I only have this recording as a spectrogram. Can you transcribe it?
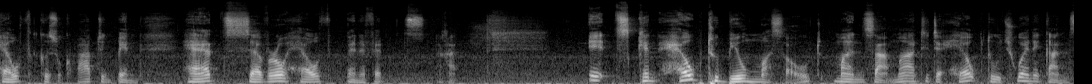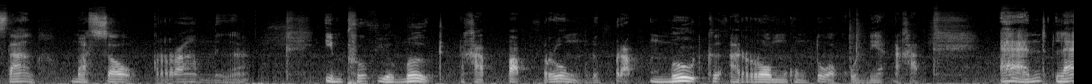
health คือสุขภาพจึงเป็น has several health benefits นะครับ it can help to build muscle มันสามารถที่จะ help to ช่วยในการสร้าง muscle กล้ามเนื้อ improve your mood นะครับ ปรับปรุงหรือปรับ mood คืออารมณ์ของตัวคุณเนี่ยนะครับ and และ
